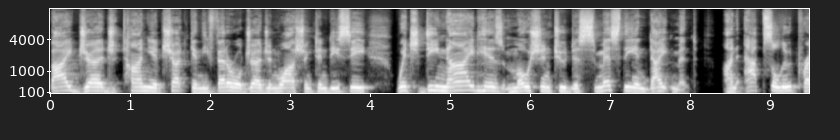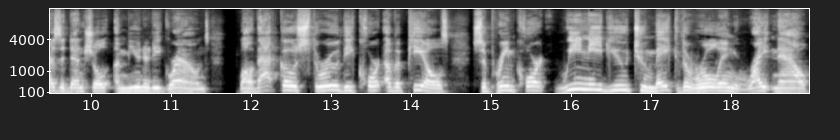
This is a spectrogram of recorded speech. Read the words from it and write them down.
by Judge Tanya Chutkan, the federal judge in Washington, D.C., which denied his motion to dismiss the indictment on absolute presidential immunity grounds. While that goes through the Court of Appeals, Supreme Court, we need you to make the ruling right now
